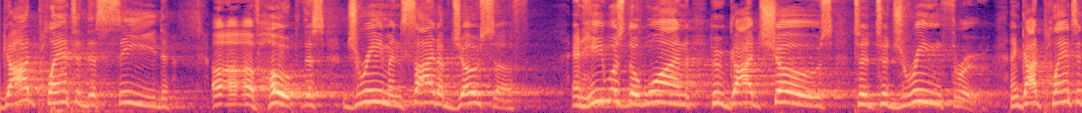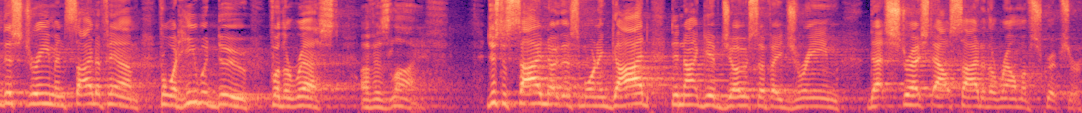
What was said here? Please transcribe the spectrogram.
God planted this seed uh, uh, of hope, this dream inside of Joseph, and he was the one who God chose to, to dream through. And God planted this dream inside of him for what he would do for the rest of his life. Just a side note this morning God did not give Joseph a dream that stretched outside of the realm of Scripture.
